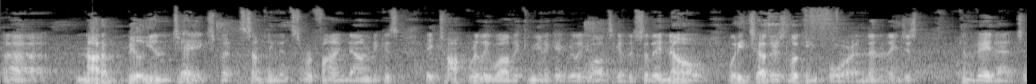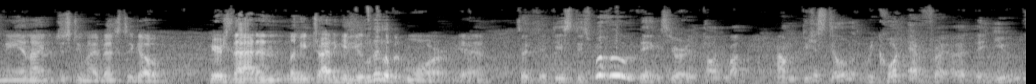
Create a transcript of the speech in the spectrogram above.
Uh, not a billion takes, but something that's refined down because they talk really well, they communicate really well together, so they know what each other's looking for, and then they just convey that to me, and I just do my best to go, here's that, and let me try to give you a little bit more. Yeah. so these these woohoo things you're, talking about? Um, do you still record every uh, the new?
